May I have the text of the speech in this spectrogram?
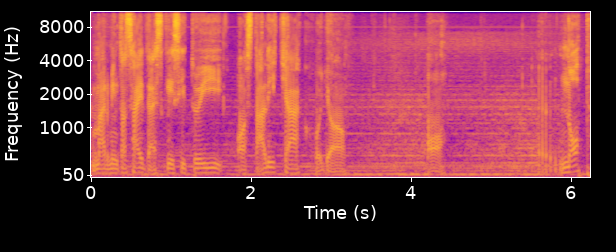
már mint a Sidegeist készítői azt állítják, hogy a, a nap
